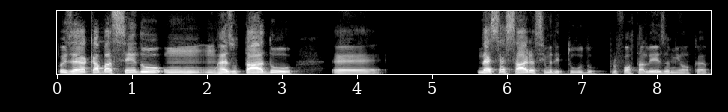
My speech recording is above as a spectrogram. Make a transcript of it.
Pois é, acaba sendo um, um resultado é, necessário, acima de tudo, para o Fortaleza, Minhoca.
